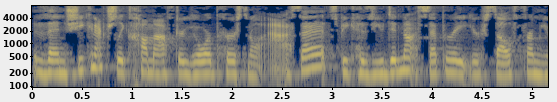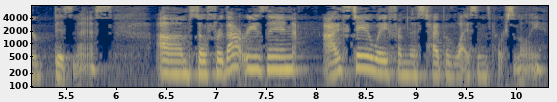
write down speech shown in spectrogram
then she can actually come after your personal assets because you did not separate yourself from your business. Um, so, for that reason, I stay away from this type of license personally.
